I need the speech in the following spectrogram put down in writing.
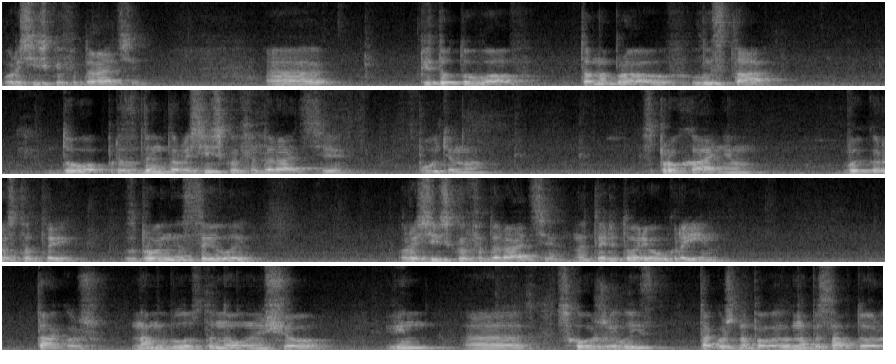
у Російській Федерації, підготував та направив листа до президента Російської Федерації Путіна з проханням використати Збройні сили Російської Федерації на території України. Також нами було встановлено, що він е, схожий лист також написав до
